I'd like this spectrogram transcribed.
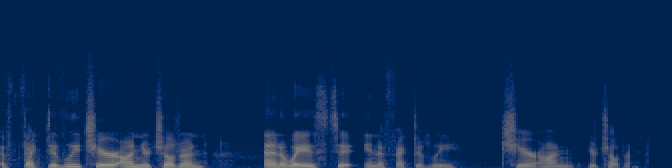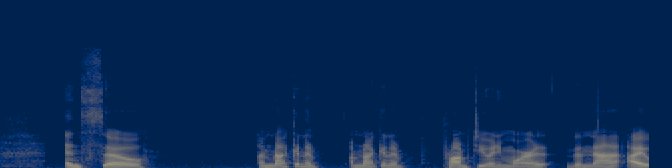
effectively cheer on your children and a ways to ineffectively cheer on your children. And so I'm not going to I'm not going to prompt you any more than that. I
